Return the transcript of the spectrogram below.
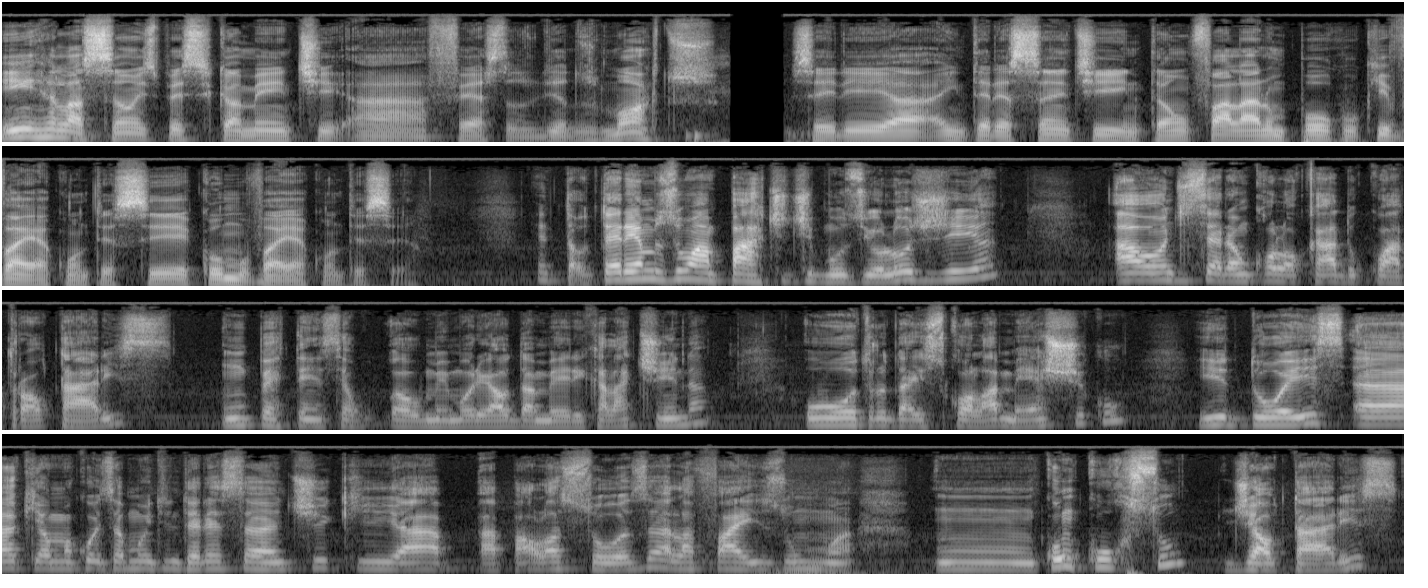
Em relação especificamente à festa do Dia dos Mortos, seria interessante então falar um pouco o que vai acontecer, como vai acontecer. Então, teremos uma parte de museologia, aonde serão colocados quatro altares. Um pertence ao, ao Memorial da América Latina, o outro da Escola México, e dois, uh, que é uma coisa muito interessante, que a, a Paula Souza ela faz uma, um concurso de altares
